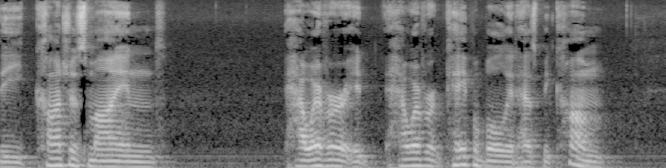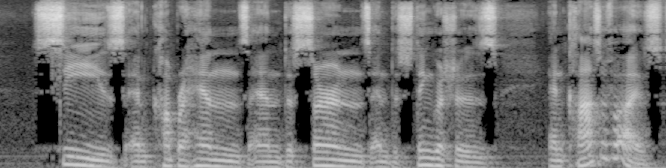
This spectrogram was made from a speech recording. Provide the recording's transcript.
the conscious mind, however it however capable it has become, sees and comprehends and discerns and distinguishes and classifies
